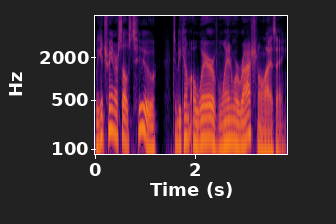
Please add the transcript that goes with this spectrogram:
We can train ourselves too to become aware of when we're rationalizing.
